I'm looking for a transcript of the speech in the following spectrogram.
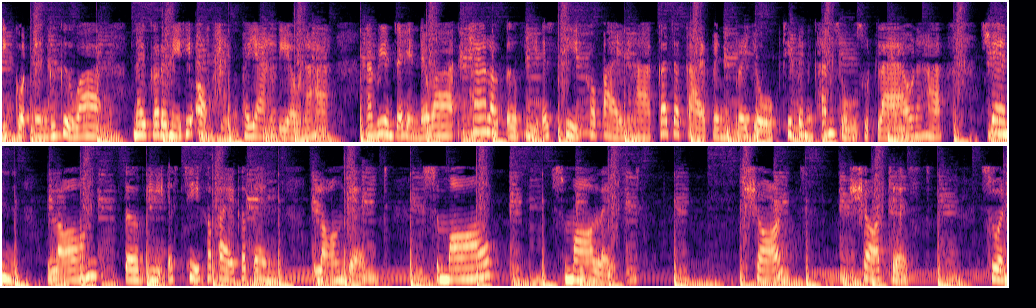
อีกกฎหนึ่งก็คือว่าในกรณีที่ออกเสียงพยางค์เดียวนะคะ นักเรียนจะเห็นได้ว่าแค่เราเติม est เข้าไปนะคะก็จะกลายเป็นประโยคที่เป็นขั้นสูงสุดแล้วนะคะ เช่น long เติม est เข้าไปก็เป็น longest small smallest short shortest ส่วน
